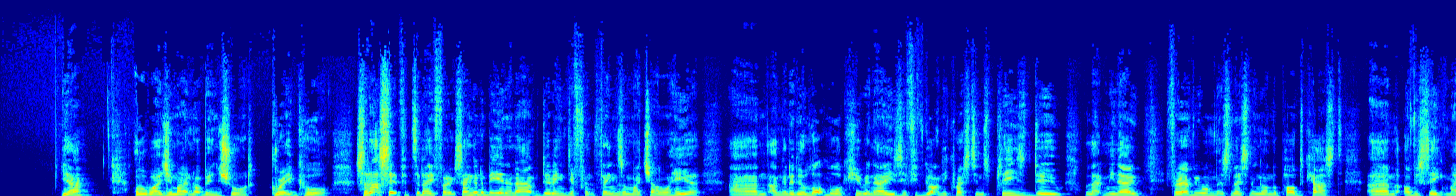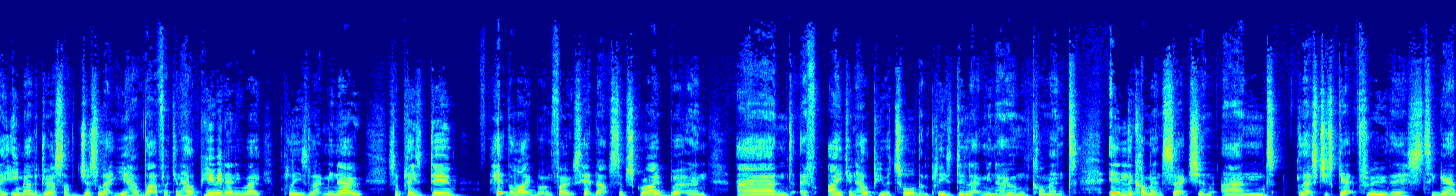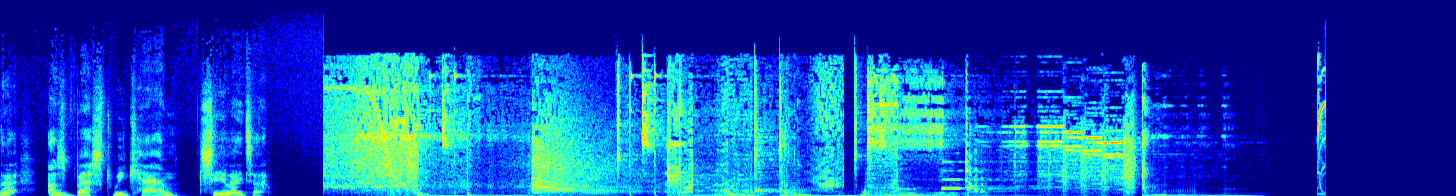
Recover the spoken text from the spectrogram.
Yeah? Otherwise, you might not be insured. Great call. So that's it for today, folks. I'm going to be in and out doing different things on my channel here. Um, I'm going to do a lot more Q&As. If you've got any questions, please do let me know. For everyone that's listening on the podcast, um, obviously my email address, I've just let you have that. If I can help you in any way, please let me know. So please do hit the like button, folks. Hit that subscribe button. And if I can help you at all, then please do let me know and comment in the comment section. And let's just get through this together as best we can. See you later.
